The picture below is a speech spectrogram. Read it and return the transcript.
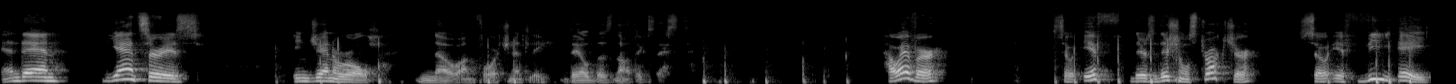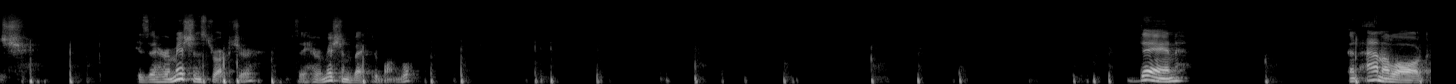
And then the answer is, in general, no, unfortunately, del does not exist. However, so if there's additional structure, so if VH is a Hermitian structure, it's a Hermitian vector bundle, then an analog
